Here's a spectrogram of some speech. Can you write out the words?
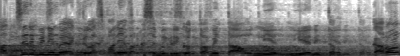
রাজ্যের বিনিময়ে এক গ্লাস পানি আমার কাছে বিক্রি করতো, আমি তাও নিয়ে নিয়ে নিতাম। কারণ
